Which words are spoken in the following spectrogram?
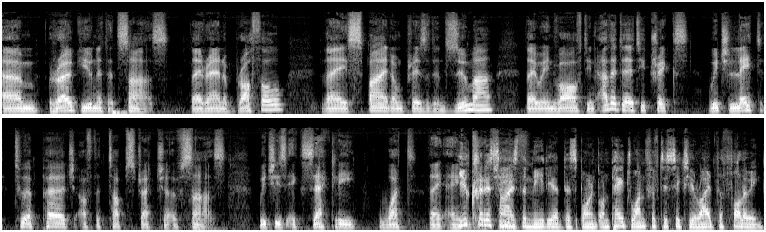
um, rogue unit at SARS. They ran a brothel. They spied on President Zuma. They were involved in other dirty tricks, which led to a purge of the top structure of SARS, which is exactly what they aimed You criticize achieve. the media at this point. On page 156, you write the following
